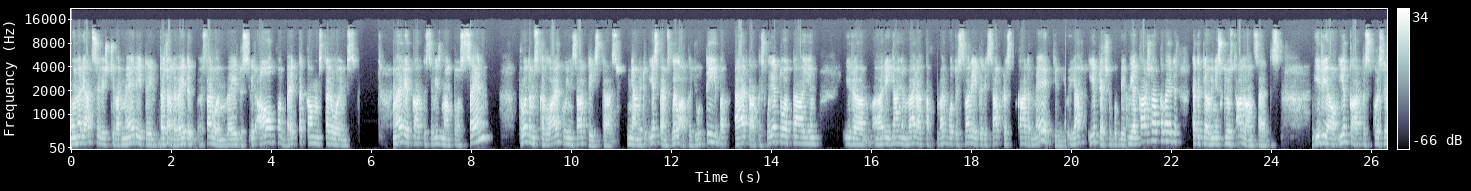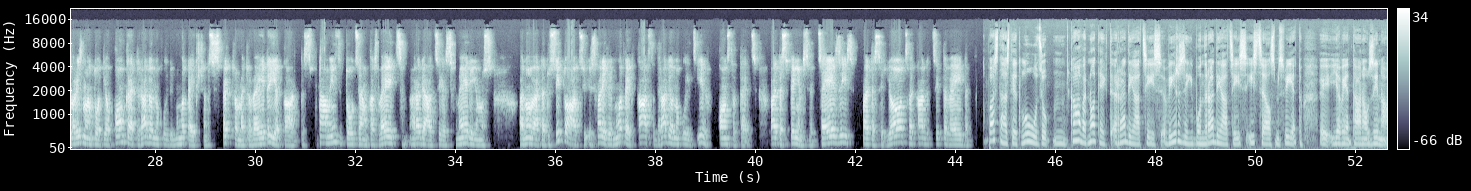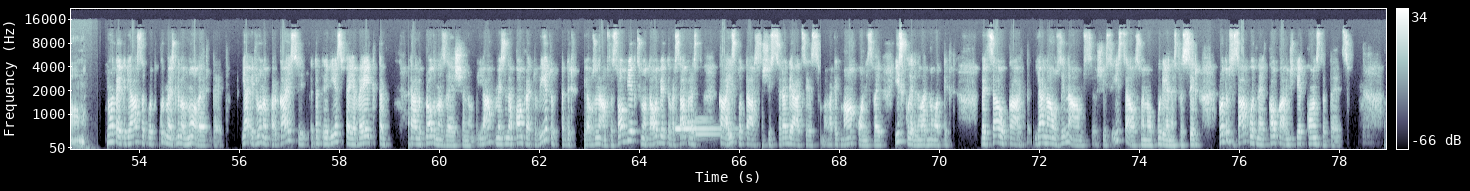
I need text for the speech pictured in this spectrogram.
Un arī atsevišķi var mērīt dažāda veida starojumu veidus. Ir alfa, beta kamu starojums. Mēriekārtas jau izmanto sen. Protams, ka ar laiku viņas attīstās. Viņām ir iespējams lielāka jutība, ērtākas lietotājiem. Ir um, arī jāņem vērā, ka varbūt ir svarīgi arī saprast, kāda mērķim. Ja iepriekš bija vienkāršāka veida, tagad jau viņas kļūst avansētas. Ir jau iekārtas, kuras jau var izmantot jau konkrēti radionuklīdu noteikšanu, tas ir spektrometra veida iekārtas. Tām institūcijām, kas veic radiācijas mērījumus, lai novērtētu situāciju, ir svarīgi noteikt, kāds tad radionuklīds ir konstatēts. Vai tas, pieņemsim, ir cēzijas, vai tas ir jods vai kāda cita veida. Pastāstiet, lūdzu, kā var noteikt radiācijas virzību un radiācijas izcelsmes vietu, ja vien tā nav zināma? Noteikti ir jāsaprot, kur mēs gribam novērtēt. Ja ir runa par gaisu, tad ir iespēja veikt tādu prognozēšanu. Ja mēs zinām konkrētu vietu, tad ir jau zināms tas objekts, un no tā objekta var saprast, kā izplatās šis radiācijas teikt, mākonis vai izkliedena var notikt. Bet savukārt, ja nav zināms šis izcelsme, no kurienes tas ir, protams, sākotnēji kaut kā viņš tiek konstatēts.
